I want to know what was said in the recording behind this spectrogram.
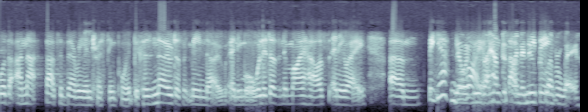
well, that, and that, that's a very interesting point because no doesn't mean no anymore. Well, it doesn't in my house anyway. Um, but yeah, no, it right. means I, I have to find a new being, clever way.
